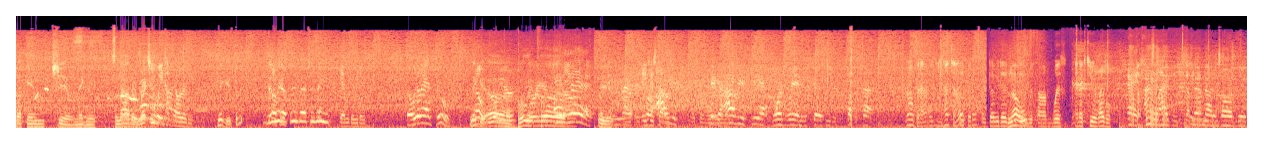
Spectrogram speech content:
fucking shield, nigga. So now the Two record, way tie already. nigga, three, did we have three matches, nigga? Yeah, we did, we did. So we only had two. Nigga, No, Warrior- uh, Bullet Warrior- Club. Oh Uh, yeah. yeah. You're. AJ Well, Styles. obvious- Nigga, obviously at one win it's gonna be the fucking time. No, but I, you had to hype it up like WWE No, did with um with NXT Arrival. Hey, I ain't like it. Shit, I'm not involved in.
